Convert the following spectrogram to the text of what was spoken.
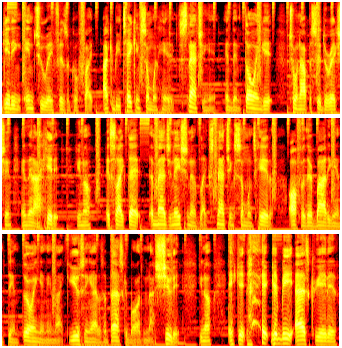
getting into a physical fight. I could be taking someone's head, snatching it, and then throwing it to an opposite direction, and then I hit it. You know, it's like that imagination of like snatching someone's head off of their body and then throwing it and like using it as a basketball and I shoot it. You know, it could it could be as creative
